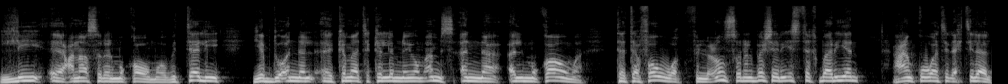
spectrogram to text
لعناصر المقاومة. وبالتالي يبدو أن كما تكلمنا يوم أمس أن المقاومة تتفوق في العنصر البشري استخباريا عن قوات الاحتلال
